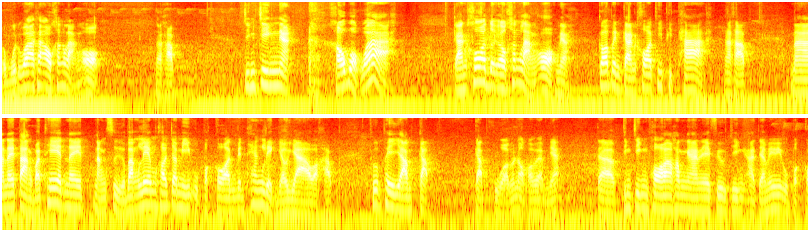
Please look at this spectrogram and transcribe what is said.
สมมุติว่าถ้าเอาข้างหลังออกนะครับ จริงๆเนี่ยเขาบอกว่าการคลอดโดยเอาข้างหลังออกเนี่ยก็เป็นการคลอดที่ผิดท่านะครับในต่างประเทศในหนังสือบางเล่มเขาจะมีอุปกรณ์เป็นแท่งเหล็กยาวๆอะครับเพื่อพยายามกลับกลับหัวมันออกมาแบบเนี้ยแต่จริง ๆ พอทำงานในฟิลจริง อาจจะไม่มีอุปก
